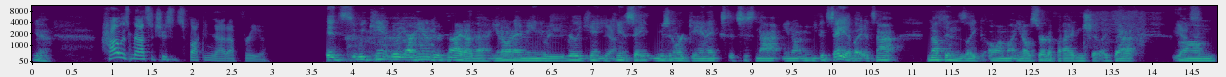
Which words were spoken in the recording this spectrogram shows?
yeah. How is Massachusetts fucking that up for you? it's we can't really our hands are tied on that you know what i mean we really can't you Yeah. can't say using organics it's just not you know i mean you could say it but it's not nothing's like oh i'm not you know certified and shit like that Yes. Um,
